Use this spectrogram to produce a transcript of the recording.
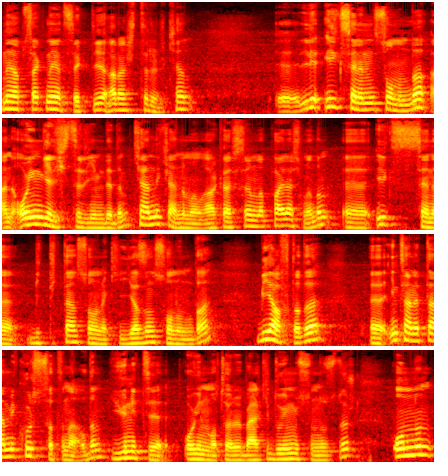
Ne yapsak ne etsek diye araştırırken e, ilk senenin sonunda hani oyun geliştireyim dedim. Kendi kendime ama arkadaşlarımla paylaşmadım. E, ilk sene bittikten sonraki yazın sonunda bir haftada e, internetten bir kurs satın aldım. Unity oyun motoru belki duymuşsunuzdur. Onun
